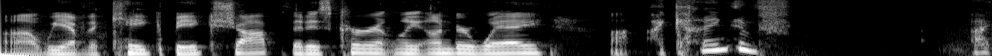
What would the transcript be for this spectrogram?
Uh, we have the cake bake shop that is currently underway. Uh, I kind of I,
